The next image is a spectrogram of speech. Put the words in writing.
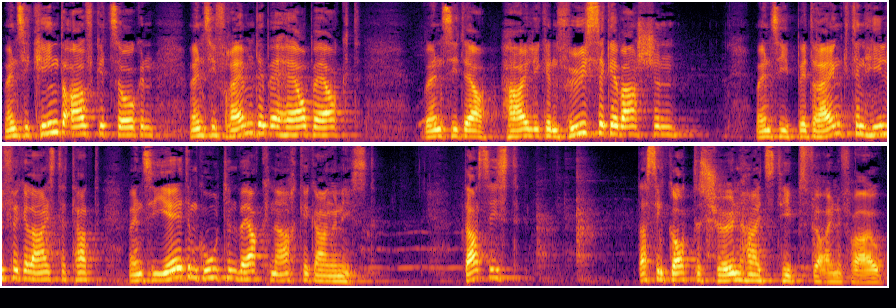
Wenn sie Kinder aufgezogen, wenn sie Fremde beherbergt, wenn sie der heiligen Füße gewaschen, wenn sie Bedrängten Hilfe geleistet hat, wenn sie jedem guten Werk nachgegangen ist. Das ist, das sind Gottes Schönheitstipps für eine Frau.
